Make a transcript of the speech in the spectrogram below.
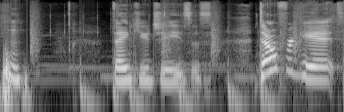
Hmm. Thank you, Jesus. Don't forget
